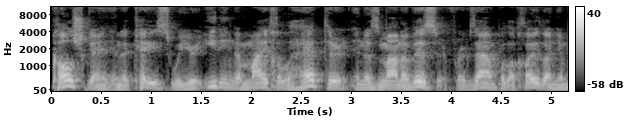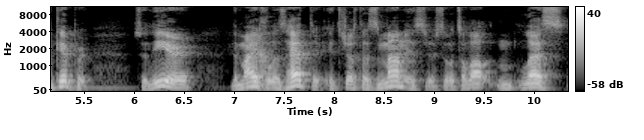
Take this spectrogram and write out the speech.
kolshkein in a case where you're eating a meichel heter in a zman of iser, for example, a choyla on Yom Kippur. So there, the meichel is heter, it's just a zman iser, so it's a lot less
